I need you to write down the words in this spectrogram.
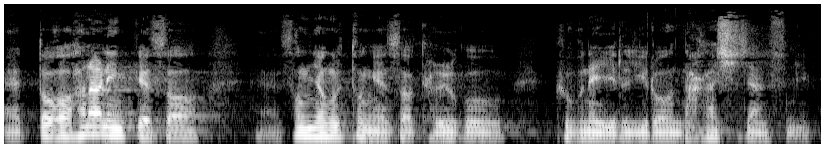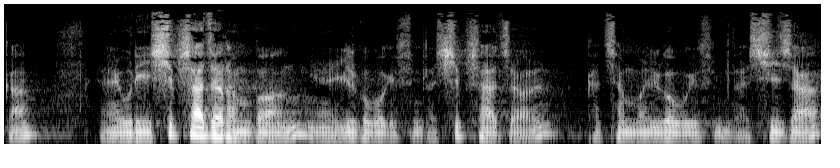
예, 또 하나님께서 예, 성령을 통해서 결국 그분의 일을 이루어 나가시지 않습니까? 우리 14절 한번 읽어보겠습니다. 14절 같이 한번 읽어보겠습니다. 시작.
